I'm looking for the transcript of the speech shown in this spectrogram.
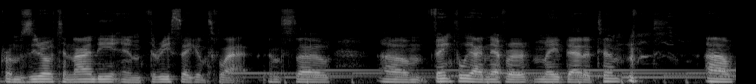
from zero to 90 in three seconds flat. And so, um, thankfully, I never made that attempt. um,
